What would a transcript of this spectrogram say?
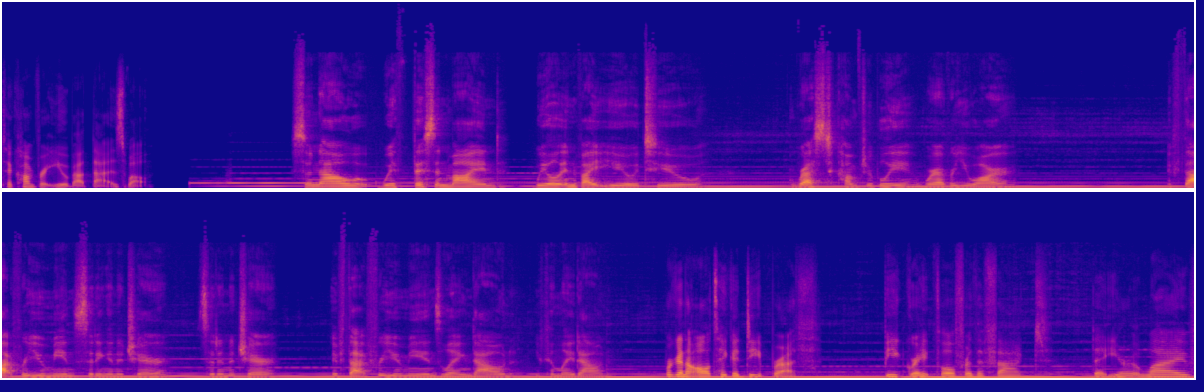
to comfort you about that as well. So now, with this in mind, we'll invite you to rest comfortably wherever you are. If that for you means sitting in a chair, sit in a chair. If that for you means laying down, you can lay down. We're going to all take a deep breath. Be grateful for the fact that you're alive.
